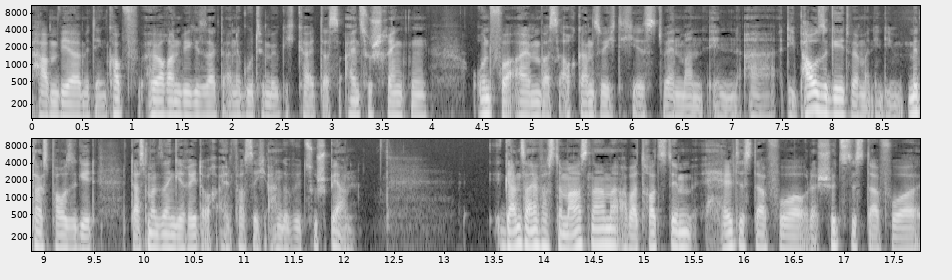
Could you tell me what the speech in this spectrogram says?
haben wir mit den Kopfhörern, wie gesagt, eine gute Möglichkeit, das einzuschränken und vor allem, was auch ganz wichtig ist, wenn man in äh, die Pause geht, wenn man in die Mittagspause geht, dass man sein Gerät auch einfach sich angewöhnt zu sperren. Ganz einfachste Maßnahme, aber trotzdem hält es davor oder schützt es davor,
